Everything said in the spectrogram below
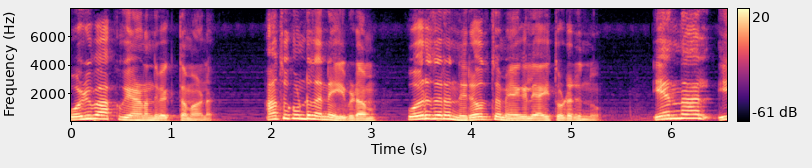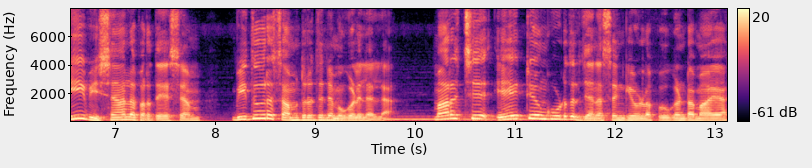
ഒഴിവാക്കുകയാണെന്ന് വ്യക്തമാണ്. അതുകൊണ്ട് തന്നെ ഇവിടം ഒരുതരം നിരോധിത മേഖലയായി തുടരുന്നു. എന്നാൽ ഈ വിശാല പ്രദേശം വിദൂര സമുദ്രത്തിന്റെ മുകളിലല്ല. മറിച്ച് ഏറ്റവും കൂടുതൽ ജനസംഖ്യയുള്ള ഭൂഖണ്ഡമായ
